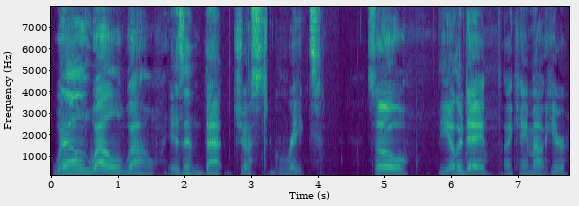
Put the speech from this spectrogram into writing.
Well, well, well, isn't that just great? So, the other day, I came out here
